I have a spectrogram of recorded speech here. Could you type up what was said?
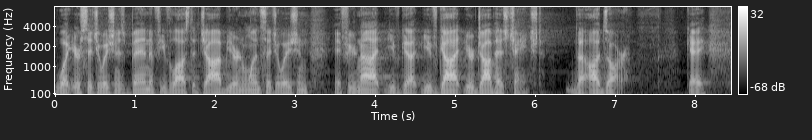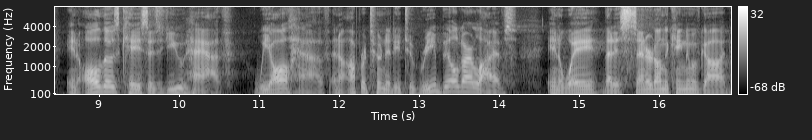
what your situation has been, if you've lost a job, you're in one situation. If you're not, you've got, you've got your job has changed. The odds are. Okay? In all those cases, you have, we all have, an opportunity to rebuild our lives in a way that is centered on the kingdom of God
